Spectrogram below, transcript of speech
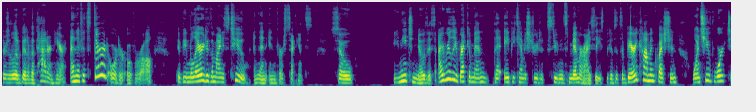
there's a little bit of a pattern here. And if it's third order overall, it'd be molarity to the minus two and then inverse seconds. So you need to know this. I really recommend that AP Chemistry students memorize these because it's a very common question once you've worked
